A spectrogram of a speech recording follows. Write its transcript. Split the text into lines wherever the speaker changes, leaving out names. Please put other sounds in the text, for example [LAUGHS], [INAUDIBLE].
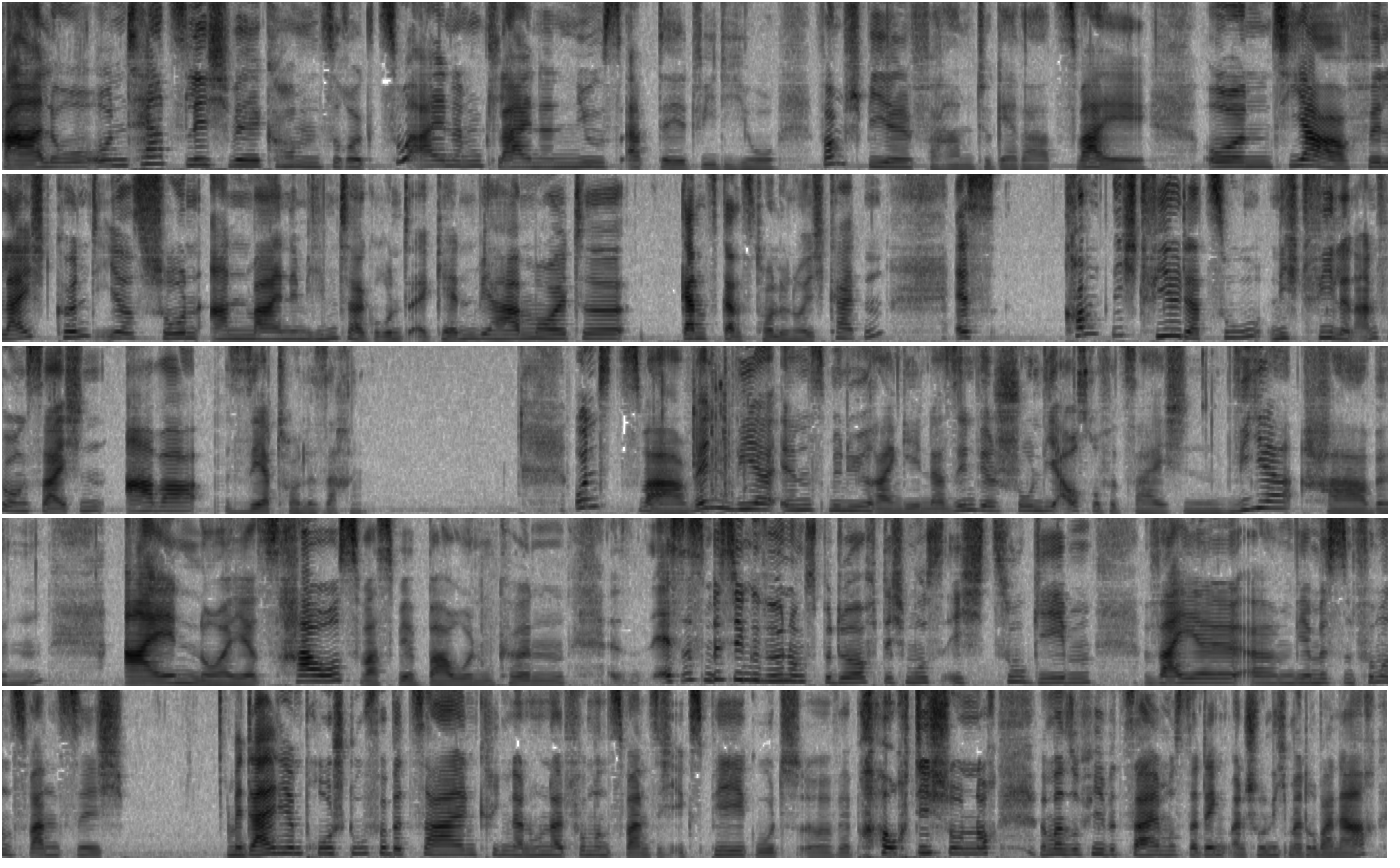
Hallo und herzlich willkommen zurück zu einem kleinen News-Update-Video vom Spiel Farm Together 2. Und ja, vielleicht könnt ihr es schon an meinem Hintergrund erkennen. Wir haben heute ganz, ganz tolle Neuigkeiten. Es kommt nicht viel dazu, nicht viel in Anführungszeichen, aber sehr tolle Sachen. Und zwar, wenn wir ins Menü reingehen, da sehen wir schon die Ausrufezeichen. Wir haben ein neues Haus, was wir bauen können. Es ist ein bisschen gewöhnungsbedürftig, muss ich zugeben, weil ähm, wir müssen 25 Medaillen pro Stufe bezahlen, kriegen dann 125 XP. Gut, äh, wer [LAUGHS] braucht die schon noch? Wenn man so viel bezahlen muss, da denkt man schon nicht mehr drüber nach.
